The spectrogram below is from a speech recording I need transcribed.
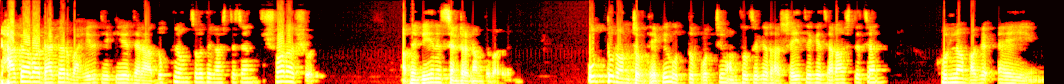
ঢাকা বা ঢাকার বাহির থেকে, যারা দক্ষিণ অঞ্চল থেকে আসতে চান, সরাসরি আপনি ডিএনএস সেন্টারে নামতে পারবেন। উত্তর অঞ্চল থেকে, উত্তর পশ্চিম অঞ্চল থেকে, রাজশাহী থেকে যারা আসতে চান, খুলনা, বাগে, এই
